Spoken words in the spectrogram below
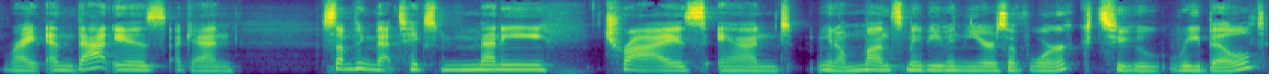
right? And that is, again, something that takes many tries and, you know, months, maybe even years of work to rebuild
